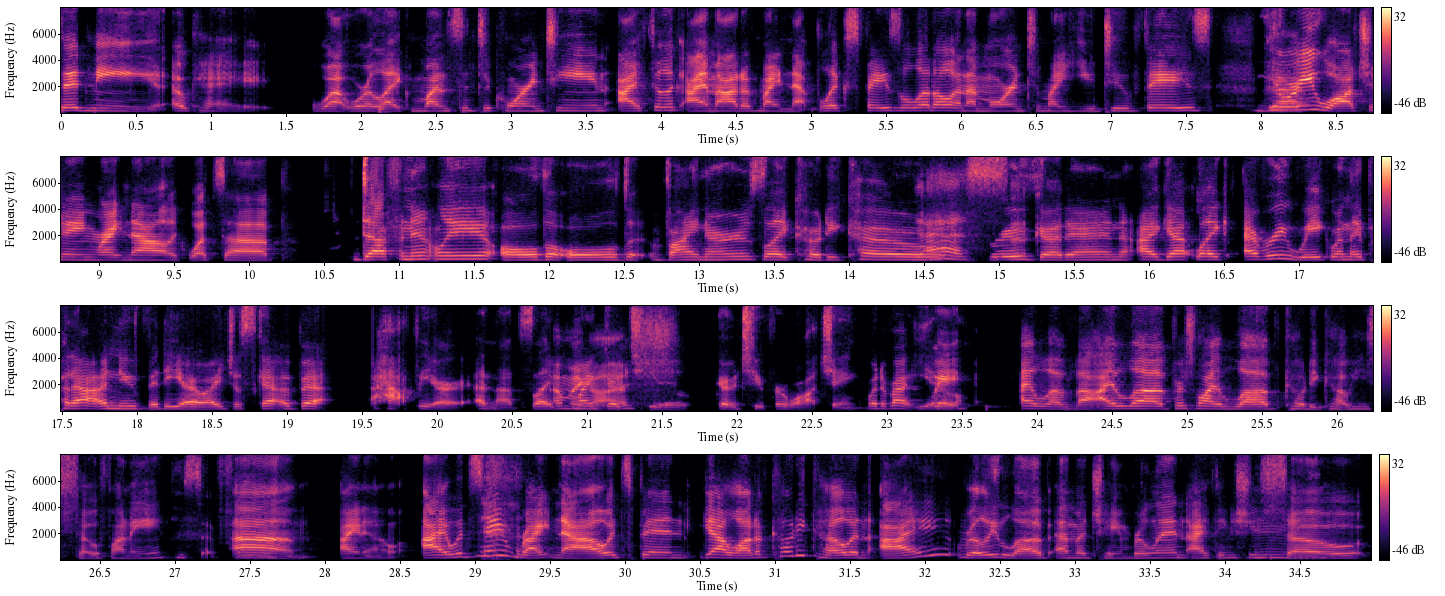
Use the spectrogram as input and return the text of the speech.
Sydney, okay, what we're like months into quarantine. I feel like I'm out of my Netflix phase a little and I'm more into my YouTube phase. Yeah. Who are you watching right now? Like, what's up? Definitely all the old Viners like Cody Ko, yes. Drew Gooden. I get like every week when they put out a new video, I just get a bit happier. And that's like oh my, my go-to go-to for watching. What about you? Wait, I love that. I love first of all, I love Cody Ko He's so funny. He's so funny. Um, I know. I would say right now it's been yeah, a lot of Cody Ko and I really love Emma Chamberlain. I think she's mm. so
